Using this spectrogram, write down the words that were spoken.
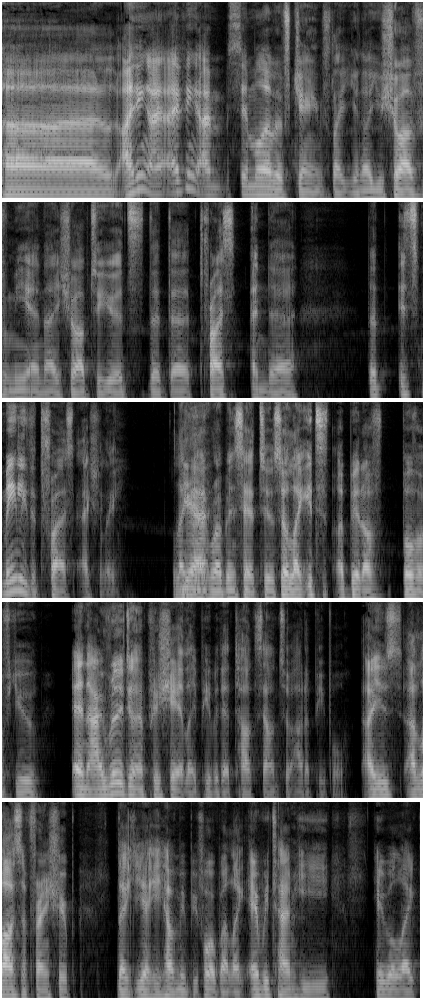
Uh, I think I, I think I'm similar with James. Like you know, you show up for me and I show up to you. It's the the trust and the the it's mainly the trust actually. Like Yeah. like Robyn said too. So like it's a bit of both of you. And I really don't appreciate like people that talk down to other people. I used I lost a friendship. Like yeah, he helped me before, but like every time he he will like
